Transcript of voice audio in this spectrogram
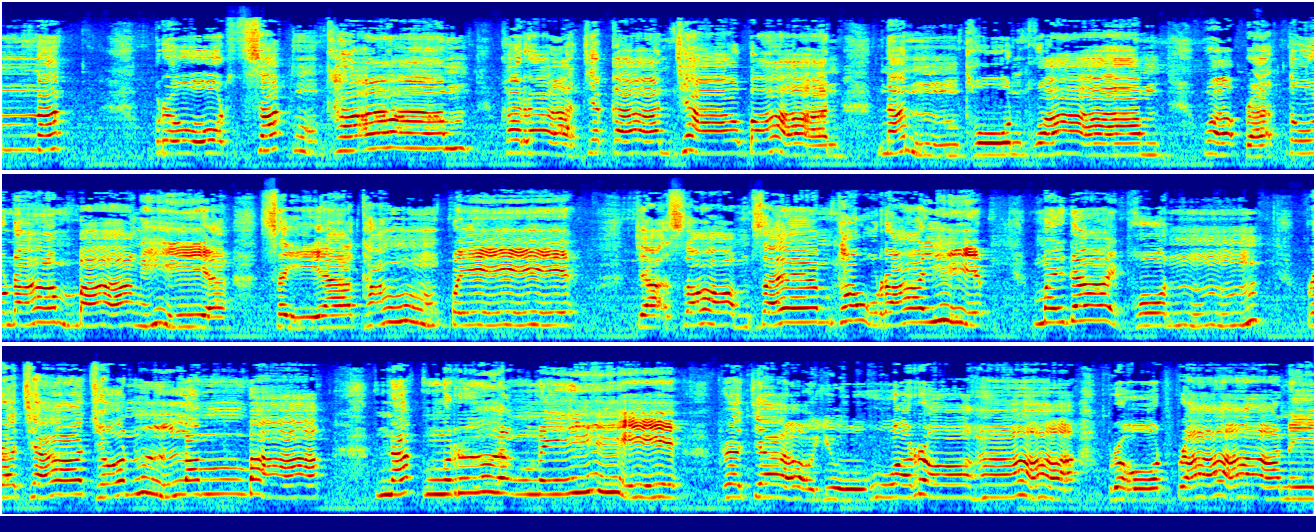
ำนัก ปรดสักถามข้าราชการชาวบ้าน นั้นทูลความ ว่าประตูน้ำบางเฮีย เสียทั้งปี จะซ่อมแซมเท่าไร ไม่ได้ผล ประชาชนลำบาก นักเรื่องนี้ พระเจ้าอยู่หัวรอหาโปรดปราณี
